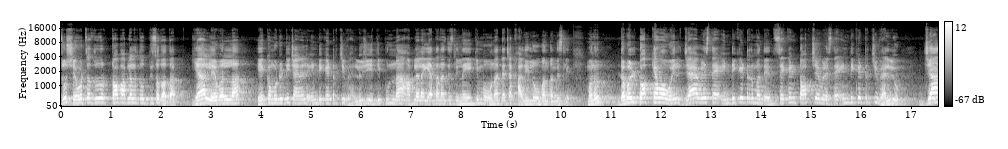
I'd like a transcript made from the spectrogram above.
जो शेवटचा जो टॉप आपल्याला तो दिसत होता ह्या लेवलला हे कमोडिटी चॅनल इंडिकेटरची व्हॅल्यू जी ती पुन्हा आपल्याला येताना दिसली नाही किंबहुना त्याच्याखाली लो बनताना दिसली. म्हणून डबल टॉप केव्हा होईल? ज्या वेळेस त्या इंडिकेटरमध्ये सेकंड टॉपच्या वेळेस त्या इंडिकेटरची व्हॅल्यू ज्या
